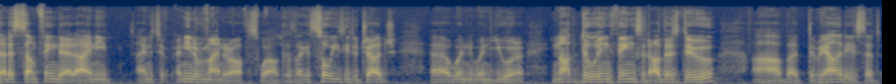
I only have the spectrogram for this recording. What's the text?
that is something that I need I need to I need a reminder of as well because like it's so easy to judge uh, when when you are not doing things that others do. Uh, but the reality is that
